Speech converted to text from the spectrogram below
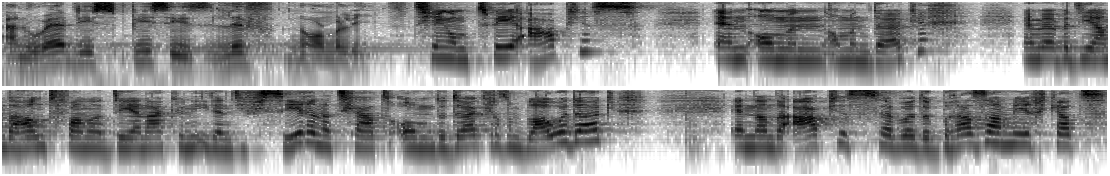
and where these species live normally. Het ging om twee aapjes en om een, om een duiker. En we hebben die aan de hand van het DNA kunnen identificeren. Het gaat om de duiker is een blauwe duiker. En dan de aapjes hebben we de Brazza-meerkat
